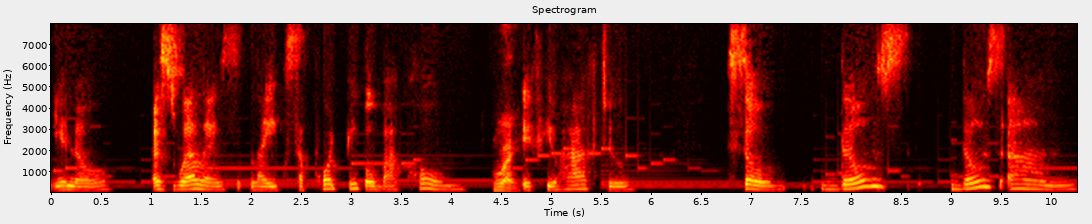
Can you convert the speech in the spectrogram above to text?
you know, as well as like support people back home Right. if you have to. So those those um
